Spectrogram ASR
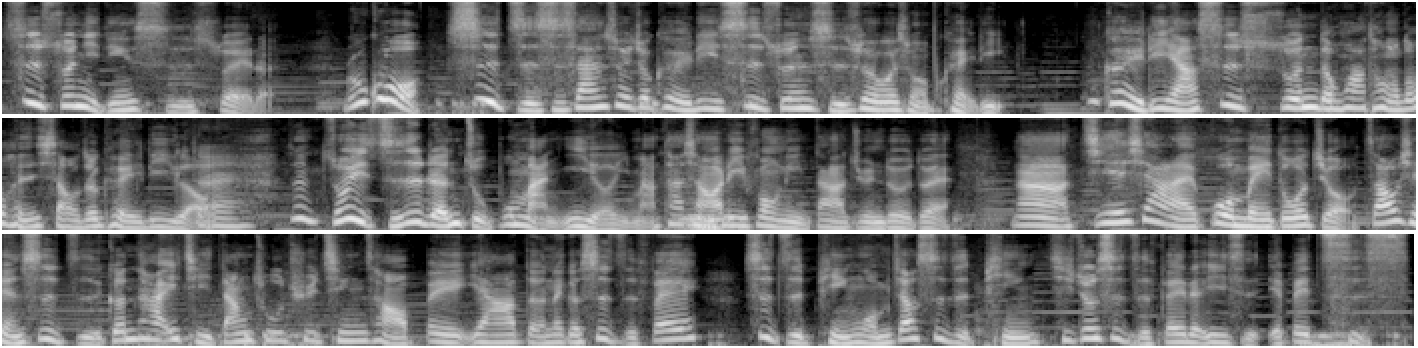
世孙已经十岁了，如果世子十三岁就可以立，世孙十岁为什么不可以立？不可以立啊！世孙的话，通常都很小就可以立了。对，那所以只是人主不满意而已嘛。他想要立凤林大军，嗯、对不对？那接下来过没多久，昭显世子跟他一起当初去清朝被压的那个世子妃、世子嫔，我们叫世子嫔，其实就是世子妃的意思，也被赐死。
